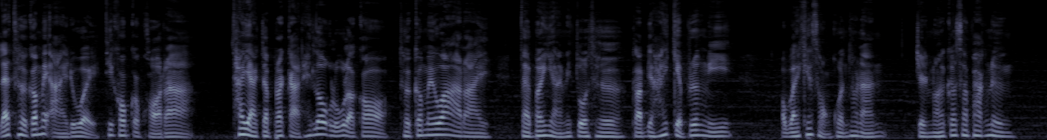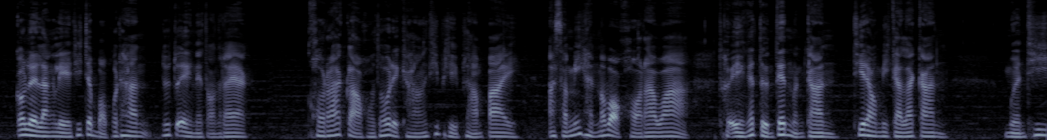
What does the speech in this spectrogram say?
และเธอก็ไม่อายด้วยที่คบกับคอราถ้าอยากจะประกาศให้โลกรู้แล้วก็ เธอก็ไม่ว่าอะไร แต่บางอย่างในตัวเธอกลับอยากให้เก็บเรื่องนี้ เอาไว้แค่สองคนเท่านั้นอย่างน้อยก็สักพักหนึ่งก็เลยลังเลที่จะบอกพวกท่านด้วยตัวเองในตอนแรก คอร่ากล่าวขอโทษอีกครั้งที่ผลีผลามไป อาซามิหันมาบอกคอร่าว่า เธอเองก็ตื่นเต้นเหมือนกัน ที่เรามีกันละกัน เหมือนที่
